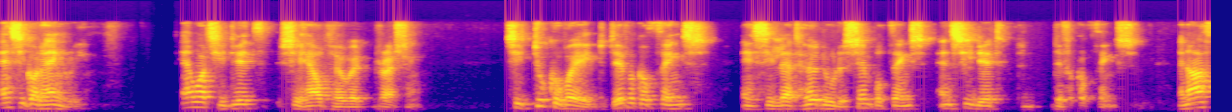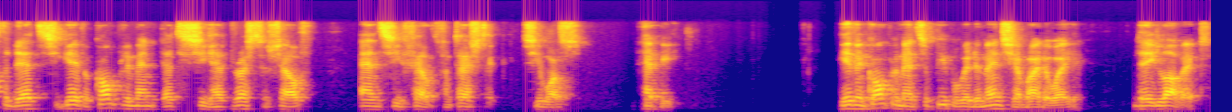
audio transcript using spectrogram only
And she got angry. And what she did, she helped her with dressing. She took away the difficult things and she let her do the simple things and she did the difficult things. And after that, she gave a compliment that she had dressed herself and she felt fantastic. She was happy. Giving compliments to people with dementia, by the way, they love it.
